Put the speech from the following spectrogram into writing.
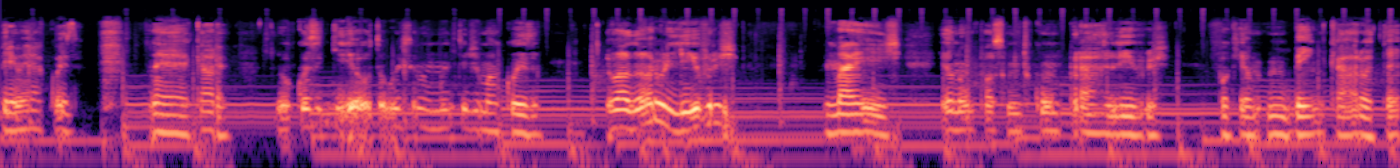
Primeira coisa, é, cara, eu consegui, eu tô gostando muito de uma coisa eu adoro livros, mas eu não posso muito comprar livros, porque é bem caro até.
